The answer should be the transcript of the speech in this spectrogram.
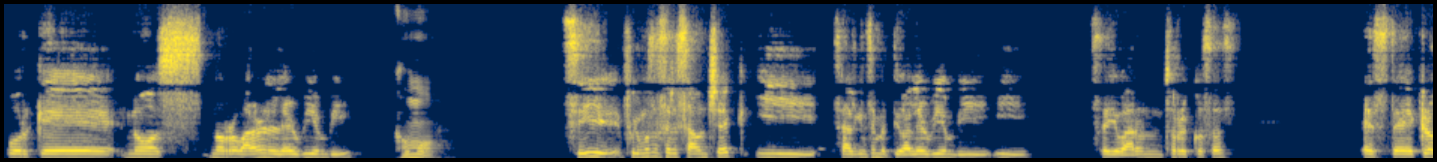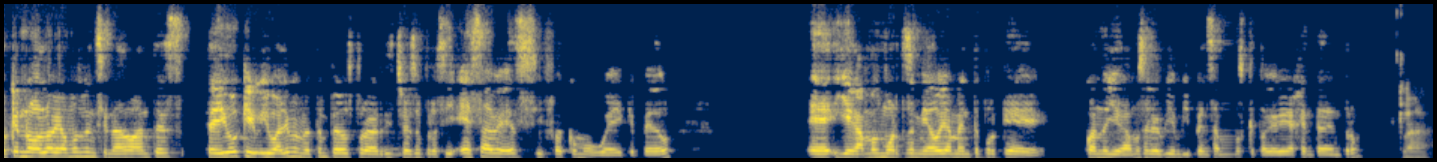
porque nos, nos robaron el Airbnb. ¿Cómo? Sí, fuimos a hacer soundcheck y alguien se metió al Airbnb y se llevaron un chorro de cosas. Este, creo que no lo habíamos mencionado antes. Te digo que igual y me meto en pedos por haber dicho eso, pero sí, esa vez sí fue como, güey, qué pedo. Eh, y llegamos muertos de miedo, obviamente, porque cuando llegamos al Airbnb pensamos que todavía había gente adentro. Claro.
